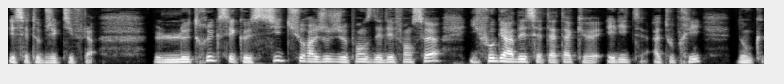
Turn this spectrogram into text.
et cet objectif-là. Le truc, c'est que si tu rajoutes, je pense, des défenseurs, il faut garder cette attaque euh, élite à tout prix. Donc,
